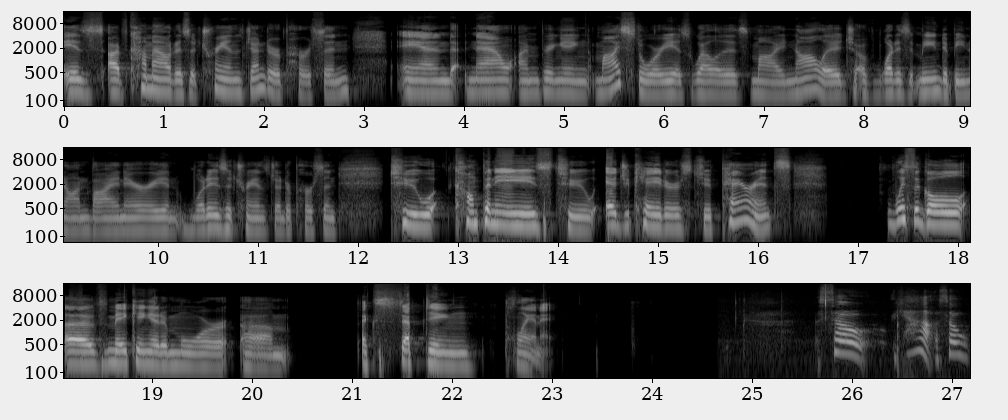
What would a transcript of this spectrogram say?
is I've come out as a transgender person, and now I'm bringing my story as well as my knowledge of what does it mean to be non-binary and what is a transgender person to companies, to educators, to parents, with the goal of making it a more um, accepting planet. So yeah, so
